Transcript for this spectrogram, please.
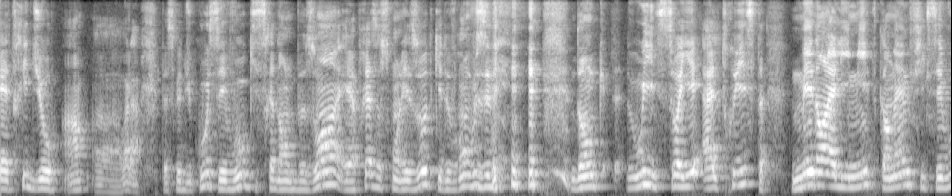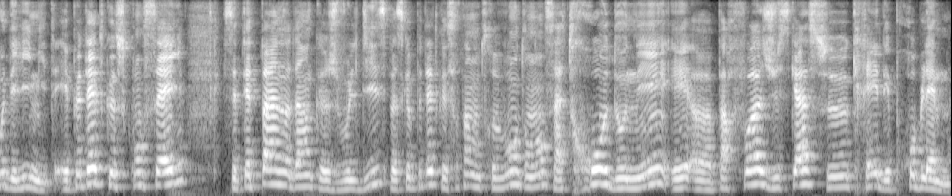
être idiot, hein, euh, voilà. Parce que du coup, c'est vous qui serez dans le besoin, et après, ce seront les autres qui devront vous aider. Donc, oui, soyez altruiste, mais dans la limite, quand même, fixez-vous des limites. Et peut-être que ce conseil, c'est peut-être pas anodin que je vous le dise, parce que peut-être que certains d'entre vous ont tendance à trop donner et euh, parfois jusqu'à se créer des problèmes.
